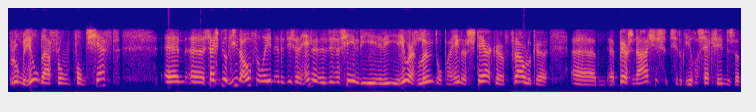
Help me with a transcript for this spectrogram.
Broomhilda von, von Shaft. En eh, zij speelt hier de hoofdrol in. En het is een, hele, het is een serie die, die heel erg leunt op hele sterke vrouwelijke eh, eh, personages. Er zit ook heel veel seks in, dus dat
